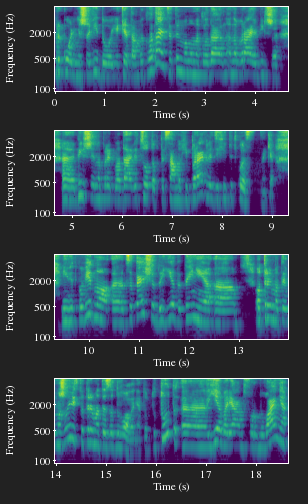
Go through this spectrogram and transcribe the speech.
прикольніше відео, яке там викладається, тим воно накладає набирає більше, е, більший, наприклад, відсоток тих самих і переглядів, і підписників. І відповідно е, це те, що дає дитині е, отримати можливість отримати задоволення. Тобто тут е, є варіант формування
